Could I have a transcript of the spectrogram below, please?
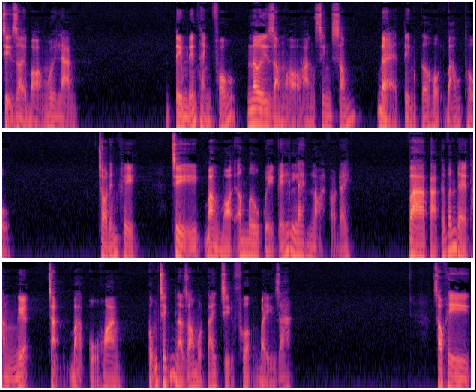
Chị rời bỏ ngôi làng tìm đến thành phố nơi dòng họ Hoàng sinh sống để tìm cơ hội báo thù. Cho đến khi chị bằng mọi âm mưu quỷ kế len lỏi vào đây. Và cả cái vấn đề thằng nghiện chặn bà cụ Hoàng cũng chính là do một tay chị Phượng bày ra. Sau khi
